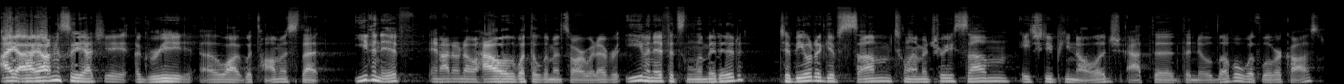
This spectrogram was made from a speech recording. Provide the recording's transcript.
I, I honestly actually agree a lot with Thomas that even if, and I don't know how what the limits are, or whatever, even if it's limited, to be able to give some telemetry, some HTTP knowledge at the the node level with lower cost,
